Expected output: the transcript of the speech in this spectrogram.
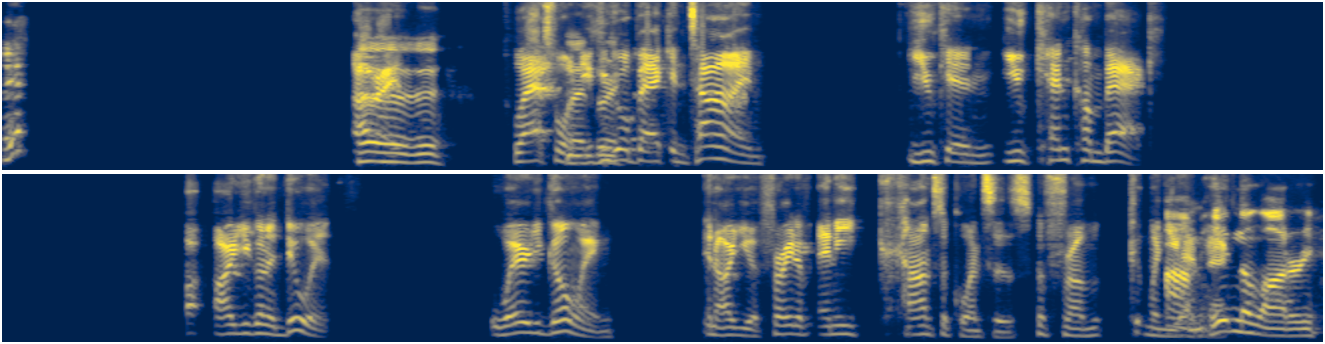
Yeah. All right. Uh, Last one. My You can go back in time. You can you can come back. Are you going to do it? Where are you going? And are you afraid of any consequences from when you I'm head back? hitting the lottery.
